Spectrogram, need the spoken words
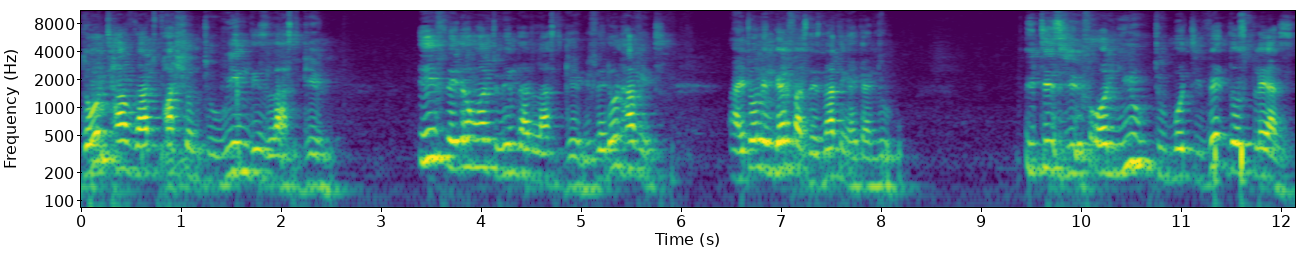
don't have that passion to win this last game, if they don't want to win that last game, if they don't have it, I told him, Gerfas, there's nothing I can do. It is on you to motivate those players,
